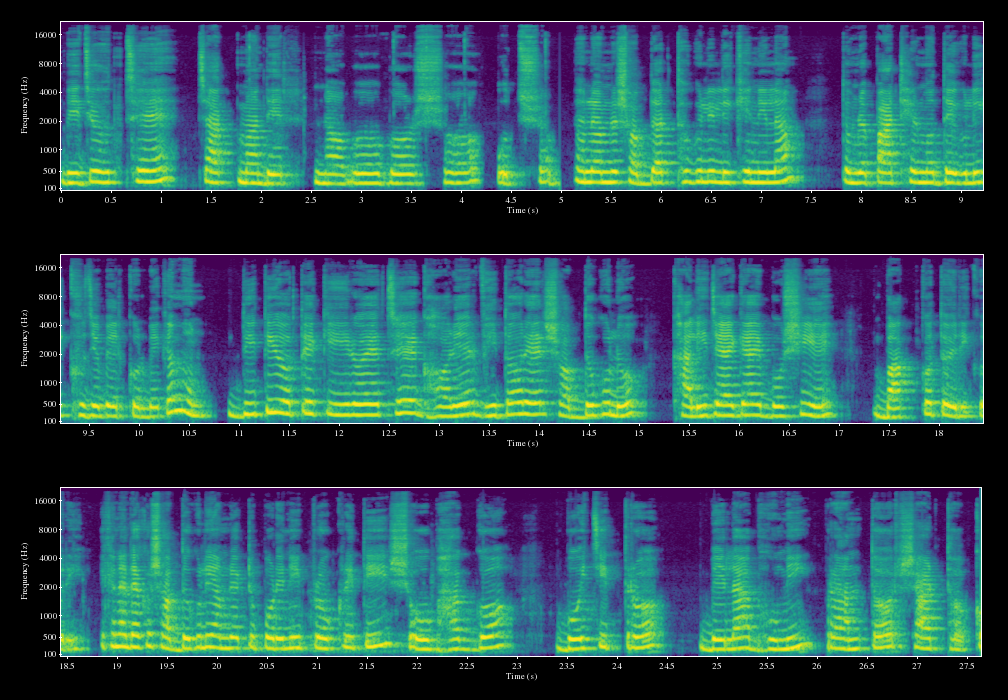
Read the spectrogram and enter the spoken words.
বিজু হচ্ছে চাকমাদের নববর্ষ উৎসব। তাহলে আমরা শব্দার্থগুলি লিখে নিলাম। তোমরা পাঠের মধ্যে এগুলি খুঁজে বের করবে, কেমন? দ্বিতীয়তে কি রয়েছে? ঘরের ভিতরের শব্দগুলো খালি জায়গায় বসিয়ে বাক্য তৈরি করি। এখানে দেখো শব্দগুলি আমরা একটু পড়ে নিই। প্রকৃতি, সৌভাগ্য, বৈচিত্র্য বেলাভূমি প্রান্তর সার্থক ক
